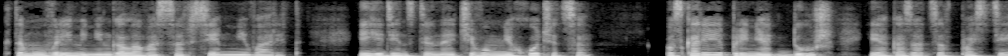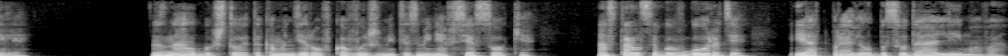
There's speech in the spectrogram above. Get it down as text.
К тому времени голова совсем не варит, и единственное, чего мне хочется, поскорее принять душ и оказаться в постели. Знал бы, что эта командировка выжмет из меня все соки. Остался бы в городе и отправил бы сюда Алимова.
